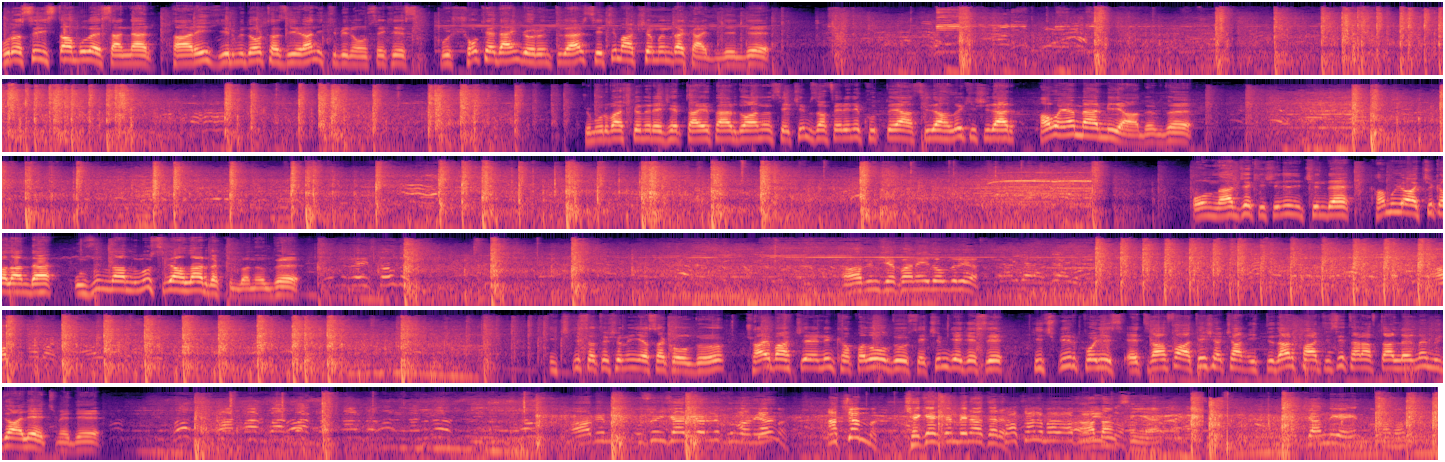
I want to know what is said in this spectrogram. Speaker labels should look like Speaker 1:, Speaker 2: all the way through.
Speaker 1: Burası İstanbul Esenler. Tarih 24 Haziran 2018. Bu şok eden görüntüler seçim akşamında kaydedildi. Cumhurbaşkanı Recep Tayyip Erdoğan'ın seçim zaferini kutlayan silahlı kişiler havaya mermi yağdırdı. Onlarca kişinin içinde kamuya açık alanda uzun namlulu silahlar da kullanıldı.
Speaker 2: Reis doldur. Abim cephaneyi dolduruyor.
Speaker 1: İçki satışının yasak olduğu, çay bahçelerinin kapalı olduğu seçim gecesi hiçbir polis etrafa ateş açan iktidar partisi taraftarlarına müdahale etmedi.
Speaker 2: Abim uzun şarjörlü kullanıyor.
Speaker 3: Atacağım mı?
Speaker 2: Çekersen beni atarım.
Speaker 3: Atarım hadi at
Speaker 2: Adamsın ya. Canlı yayın.
Speaker 3: Tamam.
